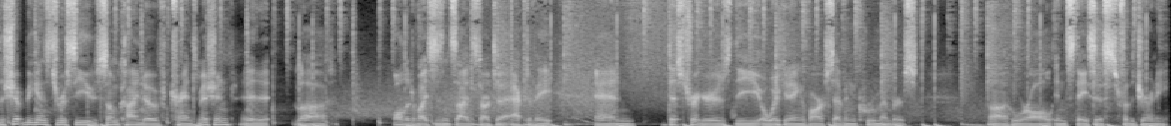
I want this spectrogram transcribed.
the ship begins to receive some kind of transmission. It, uh, all the devices inside start to activate, and this triggers the awakening of our seven crew members, uh, who are all in stasis for the journey.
